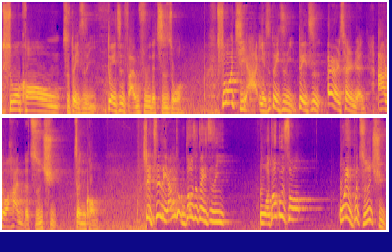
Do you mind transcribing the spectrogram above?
说空是对治对治凡夫的执着，说假也是对治对治二乘人阿罗汉的执取真空。所以这两种都是对治意，我都不说，我也不直取，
